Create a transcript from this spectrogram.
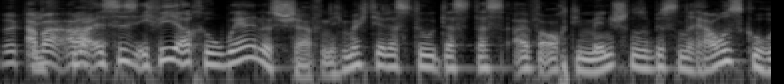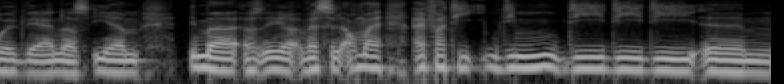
Wirklich. Aber, aber es ist, ich will ja auch Awareness schaffen. Ich möchte ja, dass du, dass, dass einfach auch die Menschen so ein bisschen rausgeholt werden aus ihrem immer, aus ihrer, weißt du, auch mal einfach die, die, die, die, die ähm,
